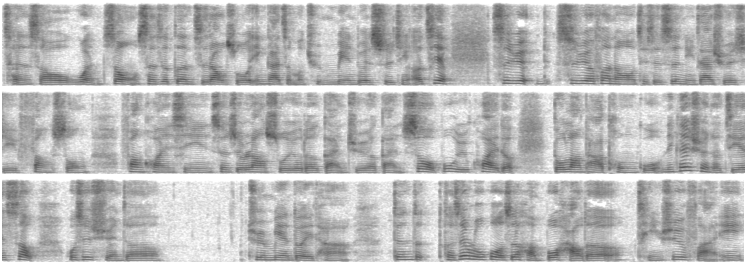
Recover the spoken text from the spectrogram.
成熟稳重，甚至更知道说应该怎么去面对事情。而且四月四月份哦，其实是你在学习放松。放宽心，甚至让所有的感觉、感受不愉快的都让它通过。你可以选择接受，或是选择去面对它。真的，可是如果是很不好的情绪反应，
